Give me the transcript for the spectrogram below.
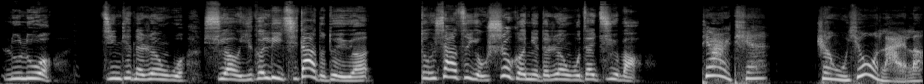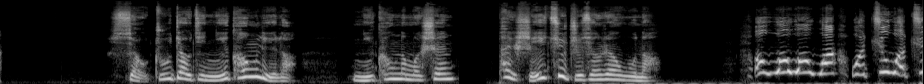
噜噜，今天的任务需要一个力气大的队员，等下次有适合你的任务再去吧。第二天，任务又来了。小猪掉进泥坑里了，泥坑那么深，派谁去执行任务呢？哦，我我我我去我去，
